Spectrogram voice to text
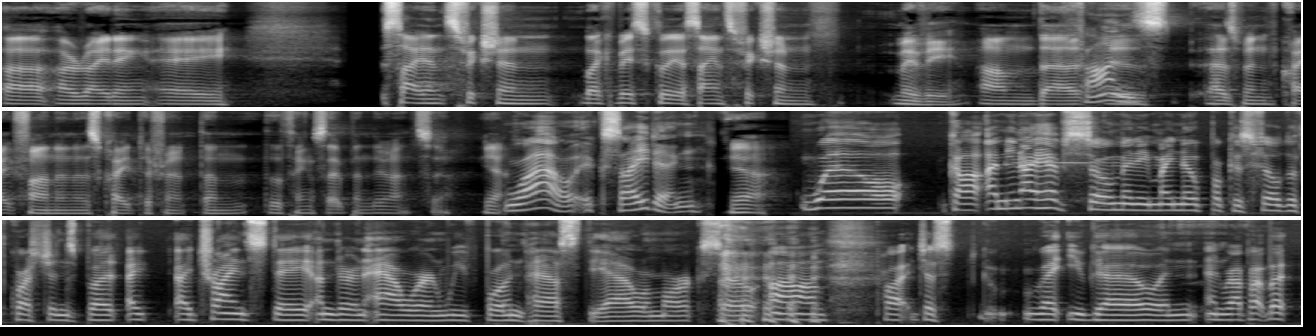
Uh, are writing a science fiction, like basically a science fiction movie um, that Fun. is has been quite fun and is quite different than the things I've been doing. So yeah, Wow, exciting. yeah. Well, God, I mean, I have so many. My notebook is filled with questions, but I, I try and stay under an hour, and we've blown past the hour mark. So um, pro- just let you go and, and wrap up. But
